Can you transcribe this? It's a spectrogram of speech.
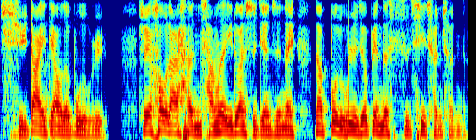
取代掉了布鲁日，所以后来很长的一段时间之内，那布鲁日就变得死气沉沉的。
